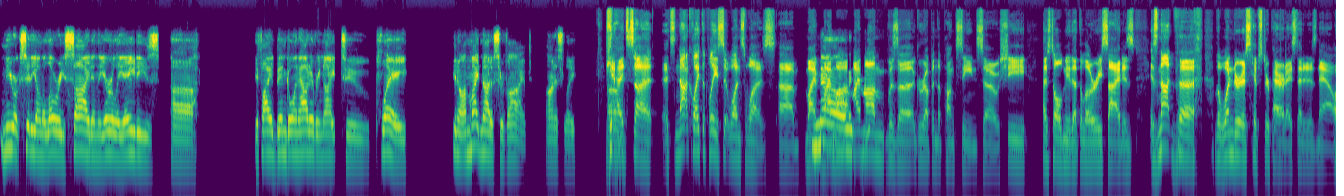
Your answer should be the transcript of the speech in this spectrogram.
New York City on the Lower East Side in the early '80s, uh, if I had been going out every night to play, you know, I might not have survived. Honestly. Yeah, um, it's uh, it's not quite the place it once was. Um, my no, my mom, my mom was uh, grew up in the punk scene, so she has told me that the Lower East Side is is not the the wondrous hipster paradise that it is now.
